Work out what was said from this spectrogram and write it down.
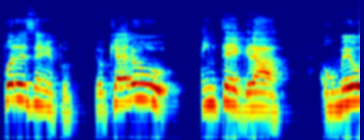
por exemplo, eu quero integrar o meu,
